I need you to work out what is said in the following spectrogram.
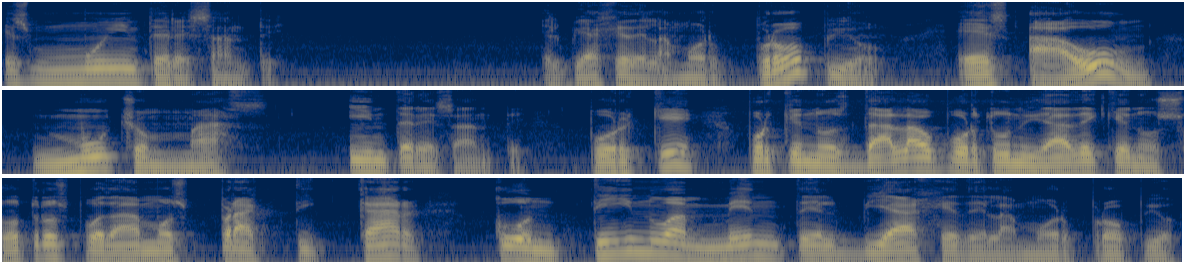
es muy interesante. El viaje del amor propio es aún mucho más interesante. ¿Por qué? Porque nos da la oportunidad de que nosotros podamos practicar continuamente el viaje del amor propio.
